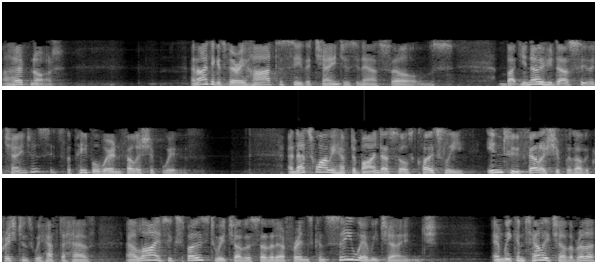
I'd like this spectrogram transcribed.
I hope not. And I think it's very hard to see the changes in ourselves but you know who does see the changes? It's the people we're in fellowship with. And that's why we have to bind ourselves closely into fellowship with other Christians. We have to have our lives exposed to each other so that our friends can see where we change. And we can tell each other, brother,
